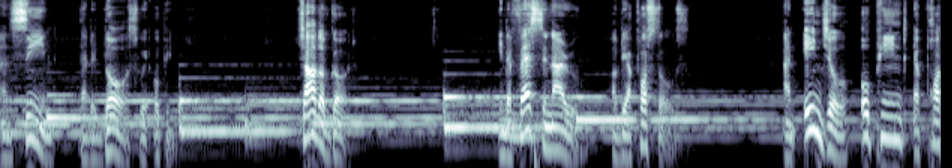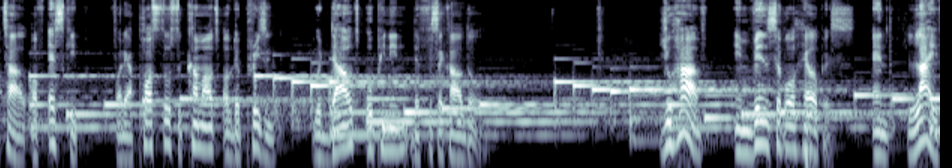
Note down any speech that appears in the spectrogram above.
and seeing that the doors were open. Child of God, in the first scenario of the apostles, an angel opened a portal of escape for the apostles to come out of the prison without opening the physical door. You have invincible helpers, and life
